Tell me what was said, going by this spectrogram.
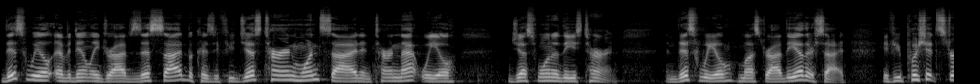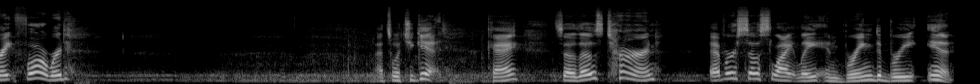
This wheel evidently drives this side because if you just turn one side and turn that wheel, just one of these turn. And this wheel must drive the other side. If you push it straight forward, that's what you get, okay? So those turn ever so slightly and bring debris in,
